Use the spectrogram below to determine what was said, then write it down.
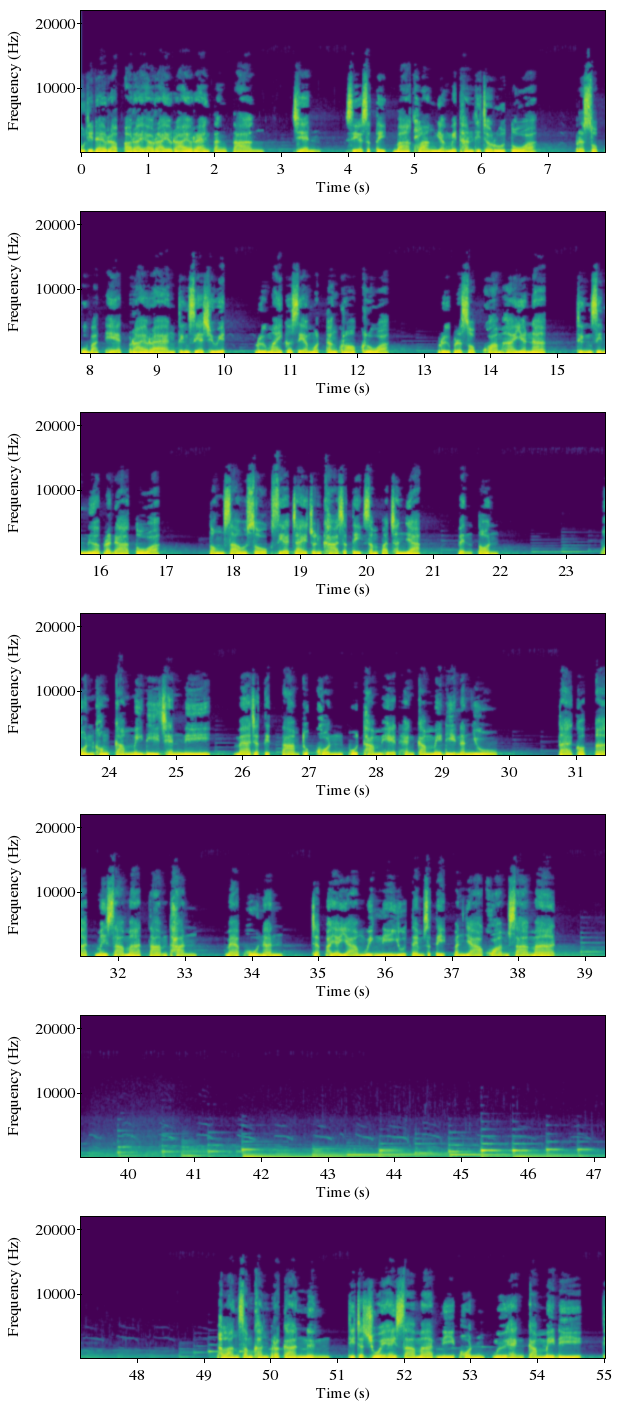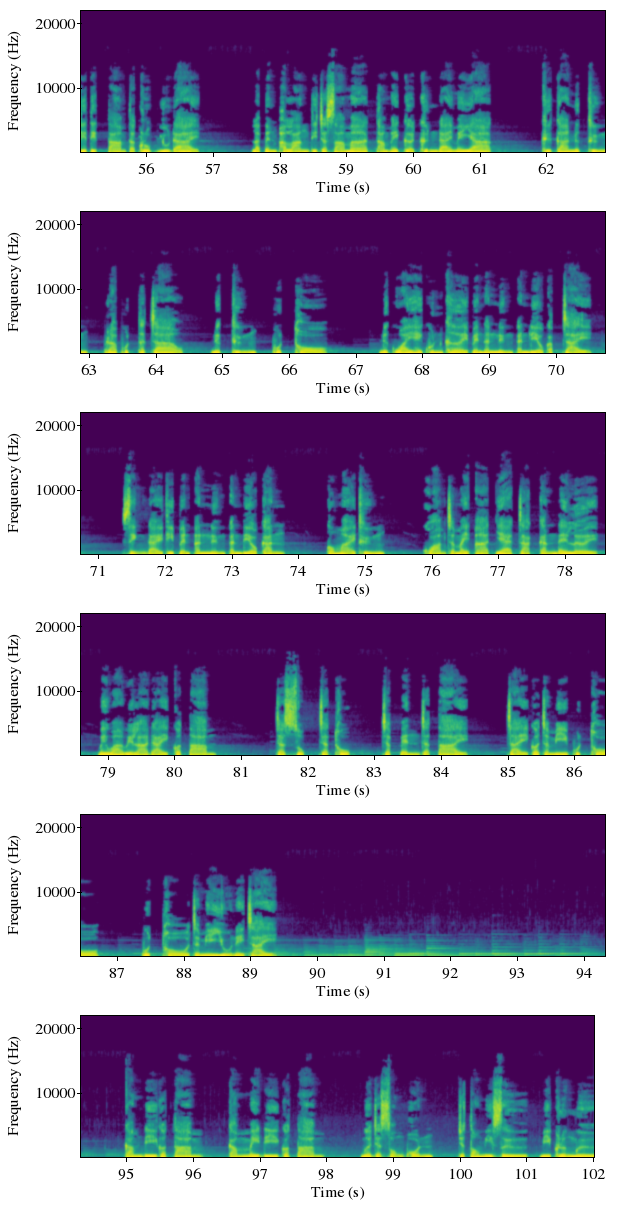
ผู้ที่ได้รับอะไรอะไรร้ายแรงต่างๆ เช่น เสียสติบ้าคลั่งอย่างไม่ทันที่จะรู้ตัว ประสบอุบัติเหตุร้ายแรงถึงเสียชีวิต หรือไม่ก็เสียหมดทั้งครอบครัว หรือประสบความหายนะ ถึงสิ้นเนื้อประดาตัว ต้องเศร้าโศกเสียใจจนขาดสติสัมปชัญญะ เป็นต้น ผลของกรรมไม่ดีเช่นนี้ แม้จะติดตามทุกคนผู้ทำเหตุแห่งกรรมไม่ดีนั้นอยู่ แต่ก็อาจไม่สามารถตามทัน แม้ผู้นั้นจะพยายามวิ่งหนีอยู่เต็มสติปัญญาความสามารถ พลังสำคัญประการหนึ่งที่จะช่วยให้สามารถหนีพ้นมือแห่งกรรมไม่ดี ที่ติดตามตะครุบอยู่ได้ และเป็นพลังที่จะสามารถทำให้เกิดขึ้นได้ไม่ยาก คือการนึกถึงพระพุทธเจ้า นึกถึงพุทโธ นึกไว้ให้คุ้นเคยเป็นอันหนึ่งอันเดียวกับใจ สิ่งใดที่เป็นอันหนึ่งอันเดียวกัน ก็หมายถึง ความจะไม่อาจแยกจากกันได้เลย ไม่ว่าเวลาใดก็ตาม จะสุขจะทุกข์ จะเป็นจะตาย ใจก็จะมีพุทโธ พุทโธจะมีอยู่ในใจ กรรมดีก็ตาม กรรมไม่ดีก็ตาม เมื่อจะส่งผลจะต้องมีสื่อ มีเครื่องมือ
